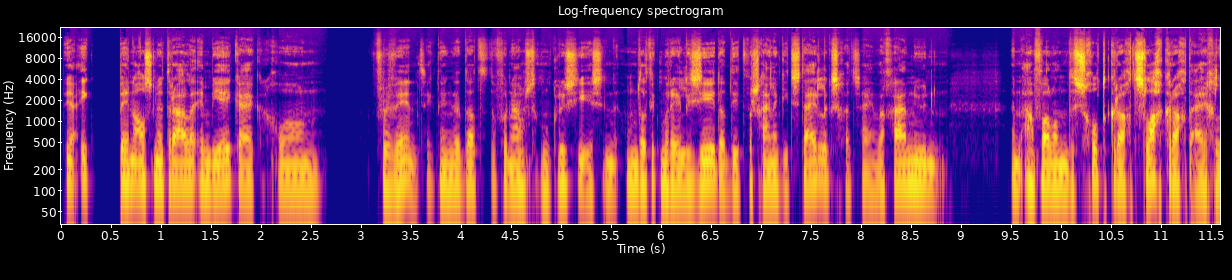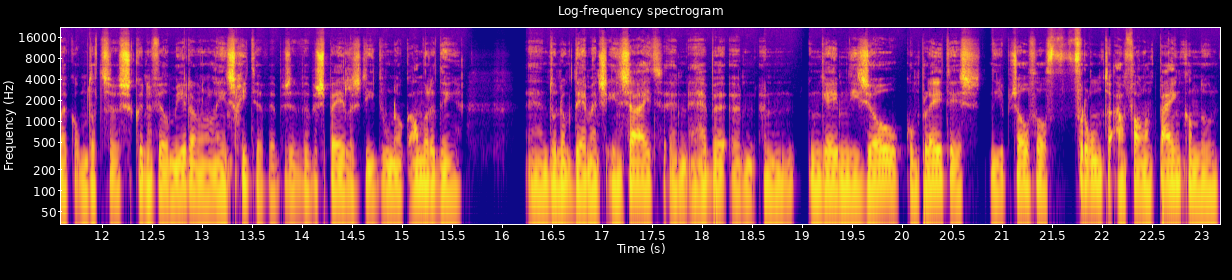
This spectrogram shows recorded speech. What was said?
ja, ik ben als neutrale NBA-kijker gewoon verwend. Ik denk dat dat de voornaamste conclusie is. Omdat ik me realiseer dat dit waarschijnlijk iets tijdelijks gaat zijn. We gaan nu een, een aanvallende schotkracht, slagkracht eigenlijk, omdat ze, ze kunnen veel meer dan alleen schieten. We hebben, we hebben spelers die doen ook andere dingen. En doen ook damage inside. En hebben een, een, een game die zo compleet is, die op zoveel fronten aanvallend pijn kan doen.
